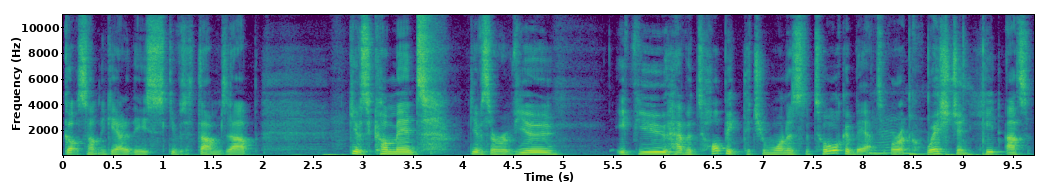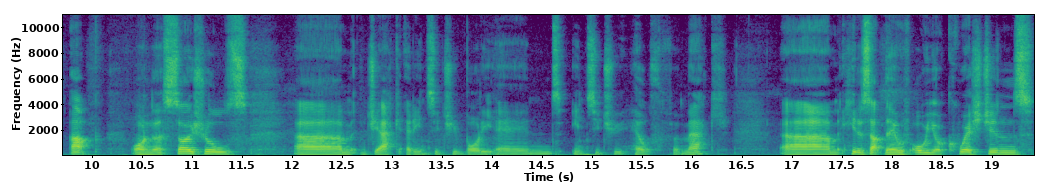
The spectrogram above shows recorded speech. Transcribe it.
got something out of this, give us a thumbs up, give us a comment, give us a review. If you have a topic that you want us to talk about or a question, hit us up on the socials. Um, Jack at In Situ Body and In Situ Health for Mac. Um, hit us up there with all your questions.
